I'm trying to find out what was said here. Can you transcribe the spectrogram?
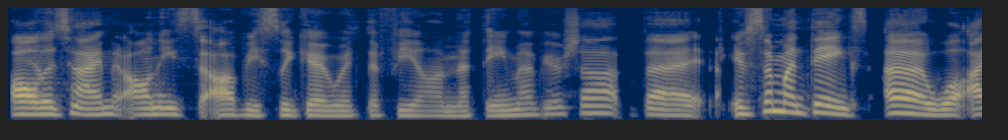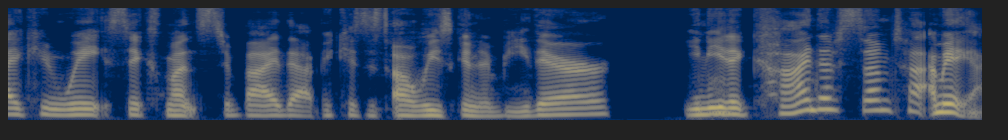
all the time. It all needs to obviously go with the feel and the theme of your shop. But if someone thinks, oh, well, I can wait six months to buy that because it's always going to be there, you need to kind of sometimes. I mean,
